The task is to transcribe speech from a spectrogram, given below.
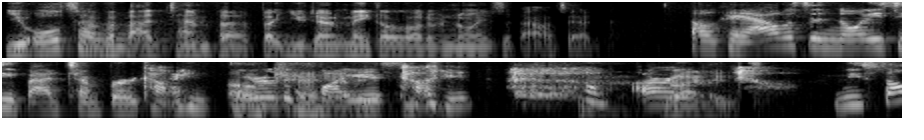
You also have a bad temper, but you don't make a lot of noise about it. Okay, I was the noisy, bad tempered kind. You're Okay, the quiet kind. All right. Right. We saw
